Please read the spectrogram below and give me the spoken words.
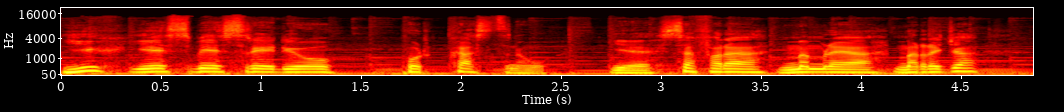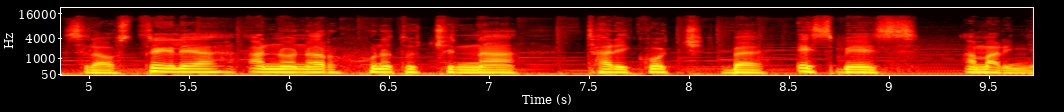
ይህ የ SBS ሬዲዮ ፖድካስት ነው። የሰፈራ መምሪያ መረጃ፣ ስለ አውስትሬልያ አኗኗር ሁነቶችና ታሪኮች በ SBS አማርኛ።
